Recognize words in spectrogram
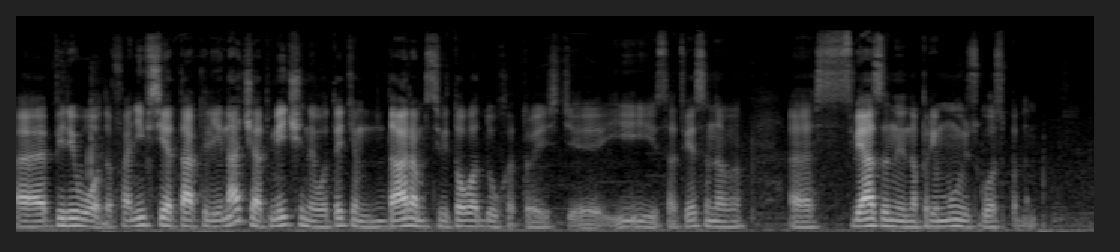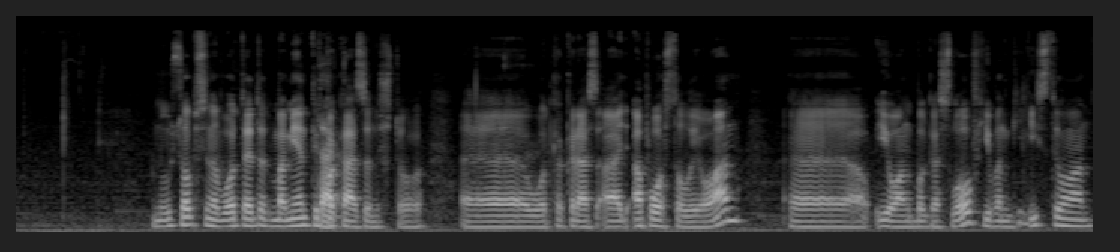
Э, переводов, они все так или иначе отмечены вот этим даром Святого Духа, то есть э, и, соответственно, э, связаны напрямую с Господом. Ну, собственно, вот этот момент и так. показан, что э, вот как раз апостол Иоанн, э, Иоанн Богослов, евангелист Иоанн,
